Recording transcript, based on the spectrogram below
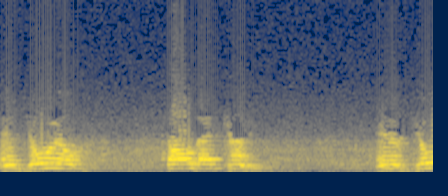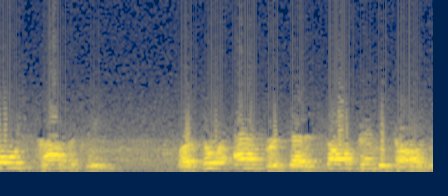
And Joel saw that coming. And if Joel's prophecy was so accurate that it saw Pentecost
